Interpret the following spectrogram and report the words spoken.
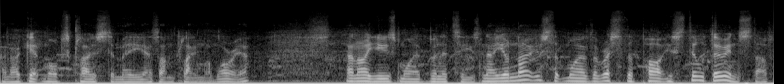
and I get mobs close to me as I'm playing my warrior. And I use my abilities. Now you'll notice that my the rest of the party is still doing stuff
